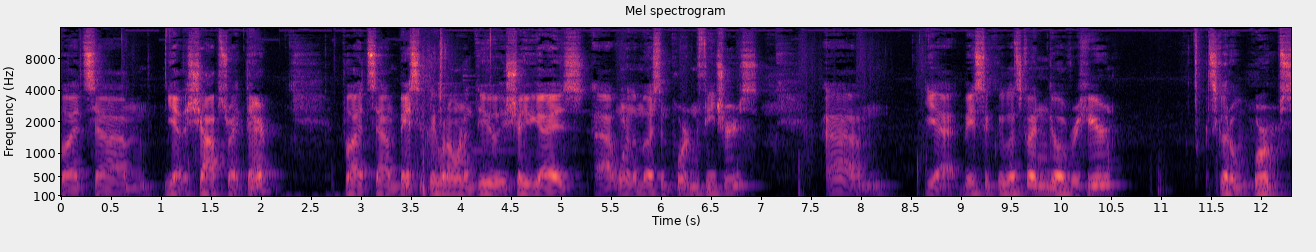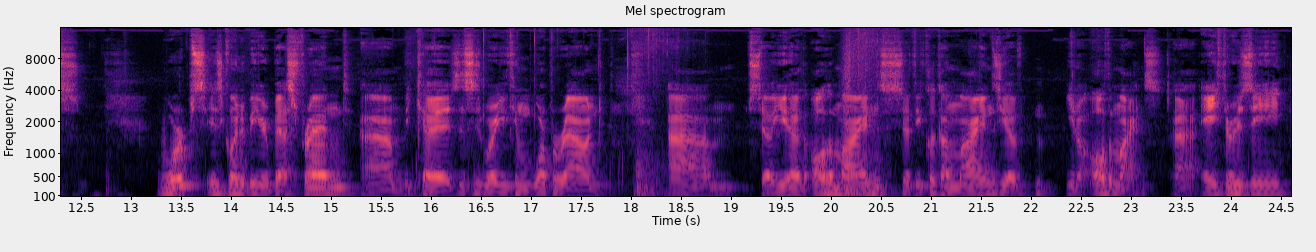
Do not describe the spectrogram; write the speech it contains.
But um, yeah, the shop's right there. But um, basically what I want to do is show you guys uh, one of the most important features. Um, yeah, basically let's go ahead and go over here. Let's go to warps Warps is going to be your best friend um, because this is where you can warp around. Um, so you have all the mines. So if you click on mines, you have you know all the mines, uh, A through Z,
